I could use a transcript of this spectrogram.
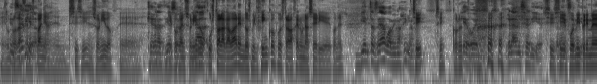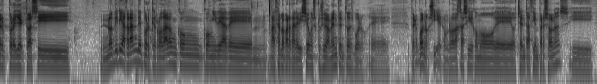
Eh, un rodaje en España, en, sí, sí, en sonido. Eh, Qué gracioso. mi época en sonido, justo al acabar, en 2005, pues trabajé en una serie con él. Vientos de agua, me imagino. Sí, sí, correcto. Qué bueno. Gran serie. sí, sí, fue mi primer proyecto así. No diría grande porque rodaron con, con, idea de mm, hacerlo para televisión exclusivamente, entonces bueno, eh, pero bueno, sí, era un rodaje así como de 80 a 100 personas y,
